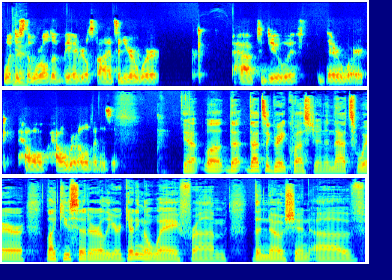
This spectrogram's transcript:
What yeah. does the world of behavioral science and your work have to do with their work? How how relevant is it? Yeah, well, that that's a great question, and that's where, like you said earlier, getting away from the notion of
